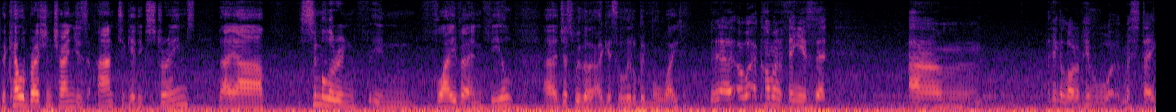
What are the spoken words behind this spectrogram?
the calibration changes aren't to get extremes. They are similar in in flavour and feel, uh, just with a, I guess a little bit more weighting. A a common thing is that um, I think a lot of people mistake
